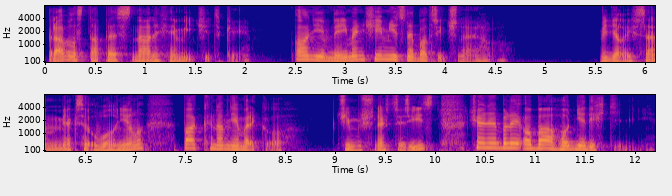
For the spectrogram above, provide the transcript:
Pravil Stapes s nádechem výčitky. Ani v nejmenším nic nepatřičného. Viděl jsem, jak se uvolnil, pak na mě mrkl. Čímž nechci říct, že nebyli oba hodně dychtiví.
